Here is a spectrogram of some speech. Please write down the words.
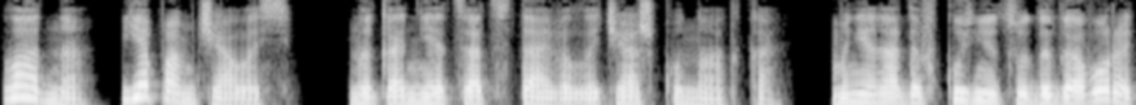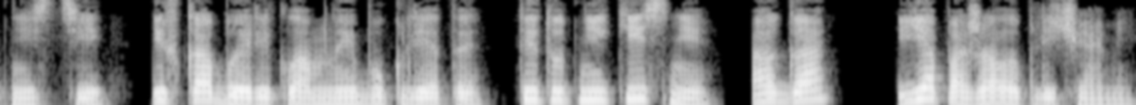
Ладно, я помчалась. Наконец отставила чашку Натка. Мне надо в кузницу договор отнести и в КБ рекламные буклеты. Ты тут не кисни? Ага. Я пожала плечами.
